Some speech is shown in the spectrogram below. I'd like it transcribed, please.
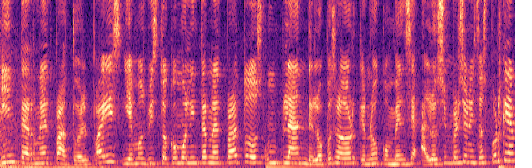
internet para todo el país y hemos visto cómo el internet para todos, un plan de López Obrador que no convence a los inversionistas. ¿Por qué?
